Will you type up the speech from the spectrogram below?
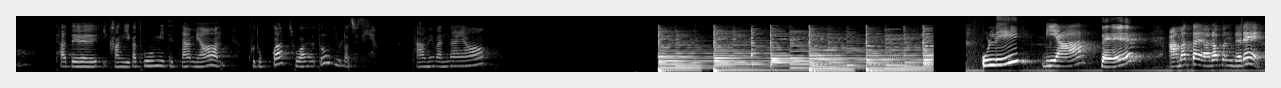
어, 다들 이 강의가 도움이 됐다면 구독과 좋아요도 눌러주세요. 다음에 만나요. 올리 미아, 네 아마따 여러분들의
